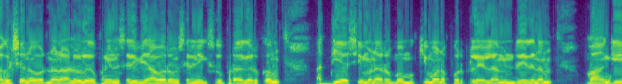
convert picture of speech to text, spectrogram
மகிழ்ச்சியான ஒரு நாள் அலுவலக பணியிலும் சரி வியாபாரம் சரி இன்றைக்கி சூப்பராக இருக்கும். அத்தியாவசியமான ரொம்ப முக்கியமான பொருட்களை எல்லாம் இன்றைய தினம் வாங்கி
